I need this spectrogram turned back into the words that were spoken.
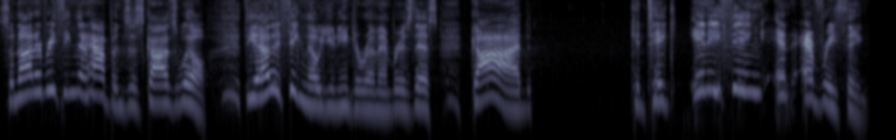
So, not everything that happens is God's will. The other thing, though, you need to remember is this God can take anything and everything,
